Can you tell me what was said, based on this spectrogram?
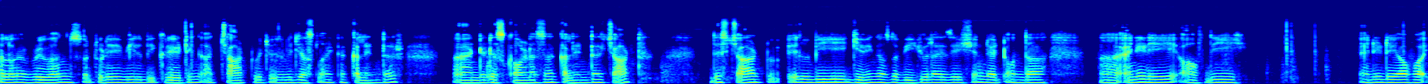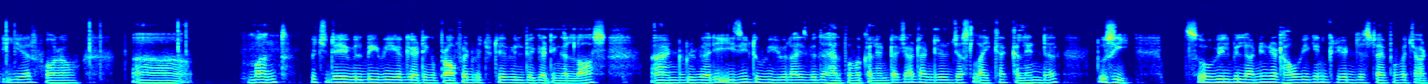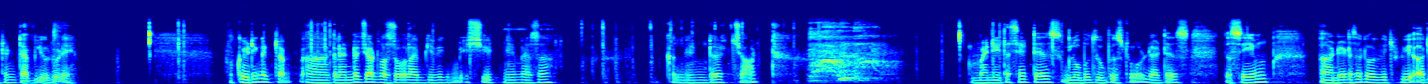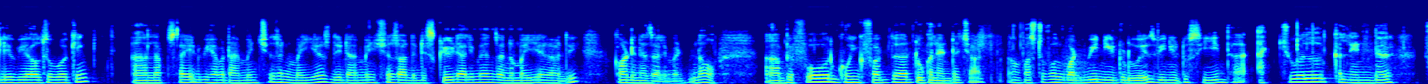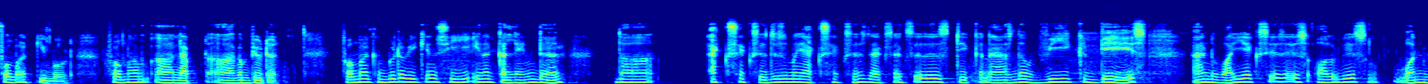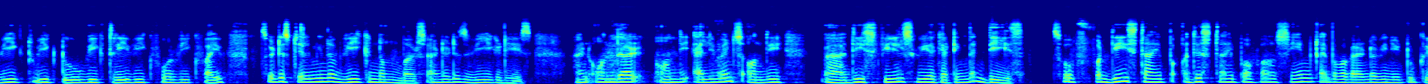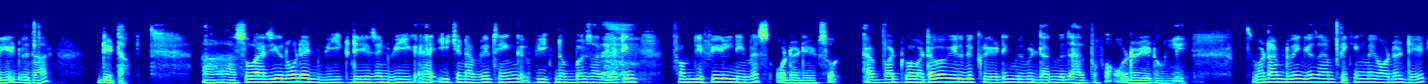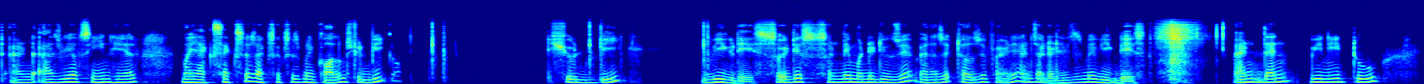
hello everyone. So today we'll be creating a chart which will be just like a calendar and it is called as a calendar chart. This chart will be giving us the visualization that on the uh, any day of the any day of a year for a uh, month which day will be we are getting a profit which day will be getting a loss. And it will be very easy to visualize with the help of a calendar chart and it is just like a calendar to see. So we'll be learning that how we can create this type of a chart in tableau today for creating a uh, calendar chart. First of all i'm giving sheet name as a calendar chart. My data set is global superstore. That is the same uh, data set of which we earlier we are also working. Uh, left side we have dimensions and measures. The dimensions are the discrete elements and the measures are the continuous element. Now uh, before going further to calendar chart uh, first of all what we need to do is we need to see the actual calendar from our keyboard from our uh, laptop uh, computer from our computer we can see in a calendar the x-axis this is my x-axis the x-axis is taken as the week days and y-axis is always one week week two week three week four week five. So it is telling me the week numbers and it is week days and on the on the elements on the uh, these fields we are getting the days. So for these type this type of our same type of a calendar we need to create with our data uh, so as you know that weekdays and week uh, each and everything week numbers are getting from the field name as order date. So uh, what, whatever we'll be creating will be done with the help of order date only. So what i'm doing is i'm picking my order date and as we have seen here my x-axis x-axis my column should be should be weekdays. So it is sunday monday tuesday wednesday thursday friday and saturday. This is my weekdays. And then we need to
